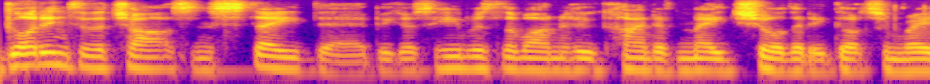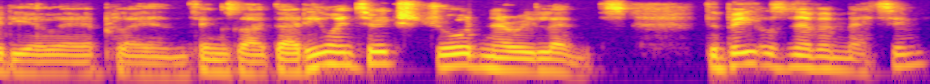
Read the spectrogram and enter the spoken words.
got into the charts and stayed there because he was the one who kind of made sure that it got some radio airplay and things like that. He went to extraordinary lengths. The Beatles never met him.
